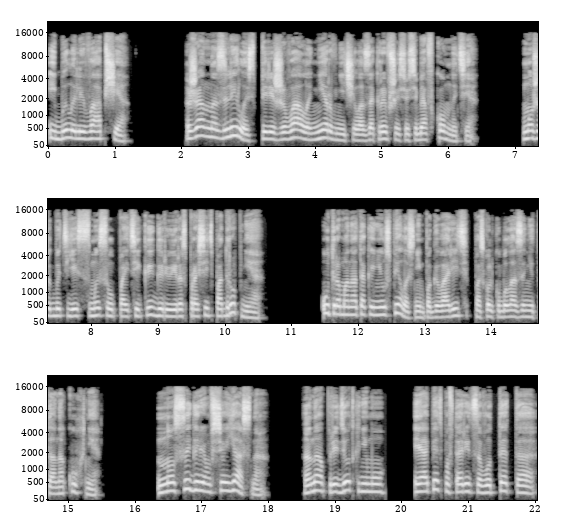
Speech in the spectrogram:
и было ли вообще? Жанна злилась, переживала, нервничала, закрывшись у себя в комнате. Может быть, есть смысл пойти к Игорю и расспросить подробнее? Утром она так и не успела с ним поговорить, поскольку была занята на кухне. Но с Игорем все ясно. Она придет к нему, и опять повторится вот это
